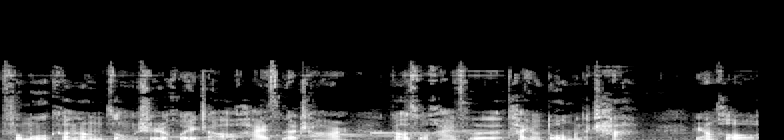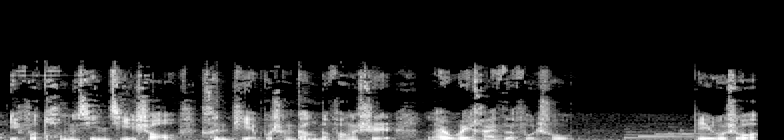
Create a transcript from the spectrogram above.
父母可能总是会找孩子的茬儿，告诉孩子他有多么的差。然后一副痛心疾首、恨铁不成钢的方式来为孩子付出，比如说，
